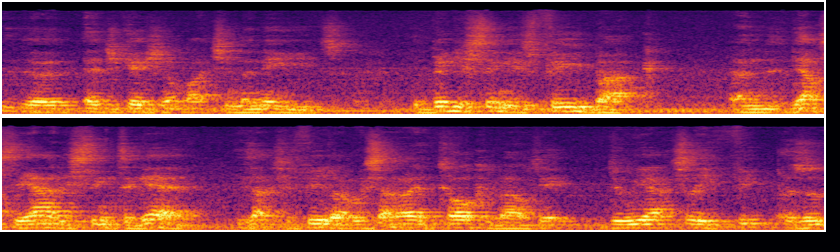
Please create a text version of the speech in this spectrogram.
the education not matching the needs. The biggest thing is feedback, and that's the hardest thing to get. Is actually feedback. We sat around and talk about it. Do we actually, fe- as, a,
